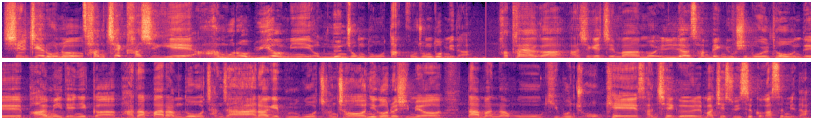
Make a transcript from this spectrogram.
실제로는 산책하시기에 아무런 위험이 없는 정도 딱 그 정도입니다. 파타야가 아시겠지만 뭐 1년 365일 더운데 밤이 되니까 바닷바람도 잔잔하게 불고 천천히 걸으시면 땀 안 나고 기분 좋게 산책을 마칠 수 있을 것 같습니다.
